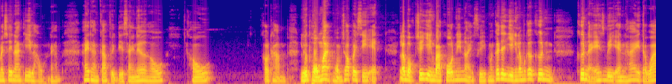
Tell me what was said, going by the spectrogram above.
ไม่ใช่หน้าที่เรานะครับ ให้ทางกราฟิกดีไซเนอร์เขาเขาเขาทำหรือผมอะผมชอบไป C1 แล้วบอกช่วยยิงบาร์โค้ดนี้หน่อยสิ มันก็จะยิงแล้วมันก็ขึ้นขึ้น ISBN ให้ แต่ว่า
